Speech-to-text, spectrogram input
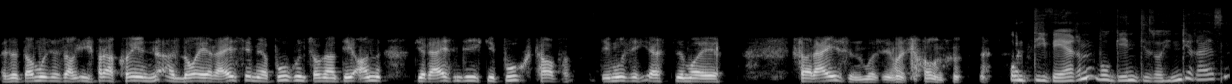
Also da muss ich sagen, ich brauche keine neue Reise mehr buchen, sondern die, an, die Reisen, die ich gebucht habe, die muss ich erst einmal verreisen, muss ich mal sagen. Und die wären, wo gehen die so hin, die Reisen?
